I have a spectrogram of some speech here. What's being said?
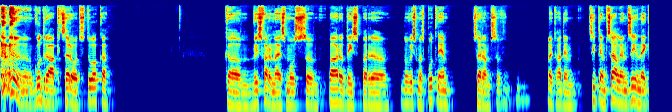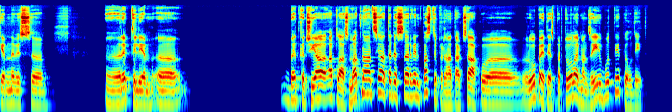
gudrāki, cerot to, ka ka visvarenais mūs uh, pārradīs par uh, nu, vismaz putniem, cerams, vai kādiem citiem cēliem dzīvniekiem, nevis uh, reptiļiem. Bet, kad šī atklāsme atnāca, jā, tad es ar vien pastiprinātāk sāku rūpēties par to, lai man dzīve būtu piepildīta.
